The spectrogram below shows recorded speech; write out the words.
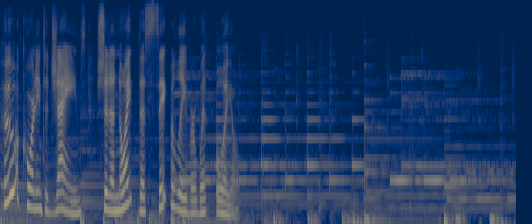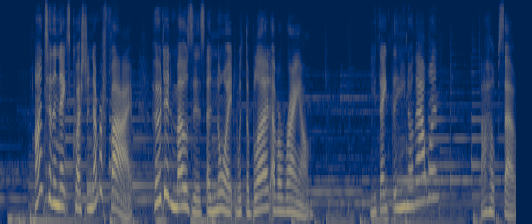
Who, according to James, should anoint the sick believer with oil? On to the next question, number five. Who did Moses anoint with the blood of a ram? You think that you know that one? I hope so.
